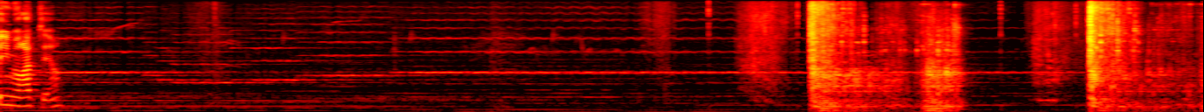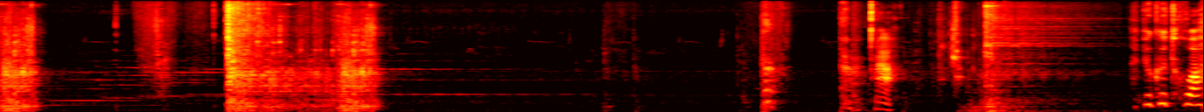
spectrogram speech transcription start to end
Failli me rater. Hein. que trois.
